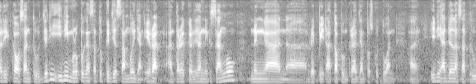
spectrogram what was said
alih kawasan tu. Jadi ini merupakan satu kerjasama yang erat antara kerajaan negeri Selangor dengan uh, Rapid ataupun kerajaan persekutuan. Ha, ini adalah satu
